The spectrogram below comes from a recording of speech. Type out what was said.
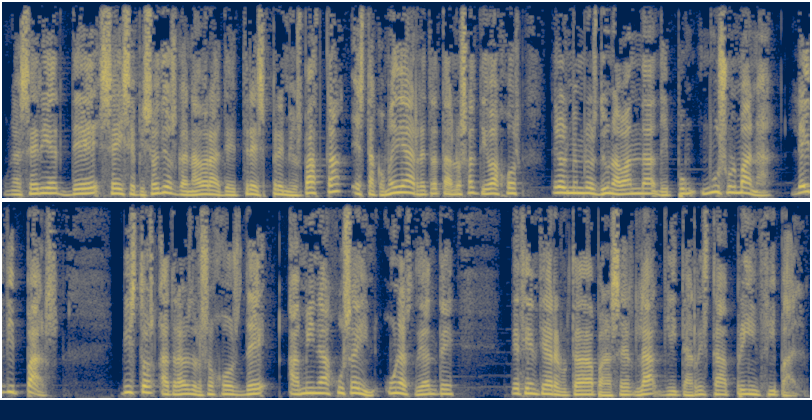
una serie de seis episodios ganadora de tres premios BAFTA. Esta comedia retrata los altibajos de los miembros de una banda de punk musulmana, Lady Pass, vistos a través de los ojos de Amina Hussein, una estudiante de ciencia reclutada para ser la guitarrista principal.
